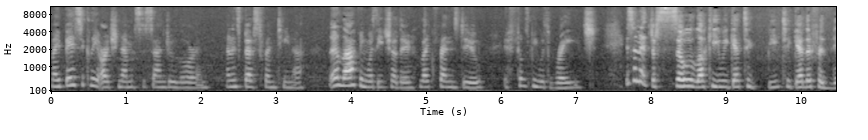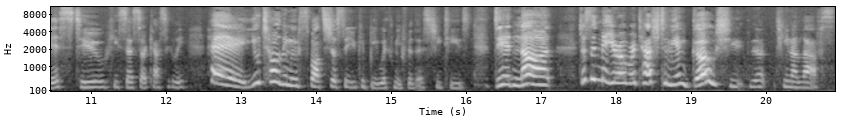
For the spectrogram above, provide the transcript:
my basically arch nemesis Andrew Lauren, and his best friend Tina. They're laughing with each other, like friends do, it fills me with rage. Isn't it just so lucky we get to be together for this, too? He says sarcastically. Hey, you totally moved spots just so you could be with me for this, she teased. Did not! Just admit you're over-attached to me and go, she, Tina laughs.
